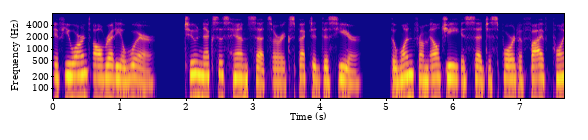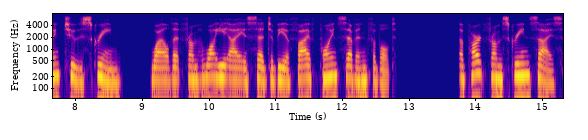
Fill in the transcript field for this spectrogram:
If you aren't already aware, two Nexus handsets are expected this year, the one from LG is said to sport a 5.2 screen, while that from Huawei is said to be a 5.7 phablet. Apart from screen size,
